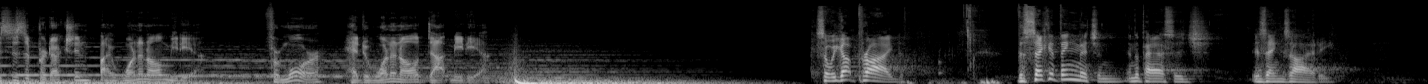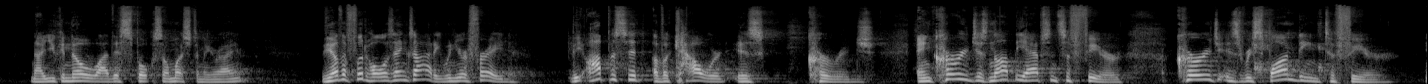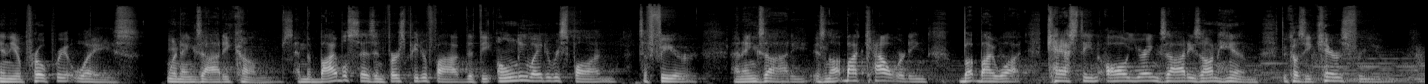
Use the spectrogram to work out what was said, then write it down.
This is a production by One and All Media. For more, head to oneandall.media. So we got pride. The second thing mentioned in the passage is anxiety. Now you can know why this spoke so much to me, right? The other foothold is anxiety when you're afraid. The opposite of a coward is courage. And courage is not the absence of fear, courage is responding to fear in the appropriate ways when anxiety comes. And the Bible says in 1 Peter 5 that the only way to respond to fear and anxiety is not by cowarding, but by what? Casting all your anxieties on Him because He cares for you.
